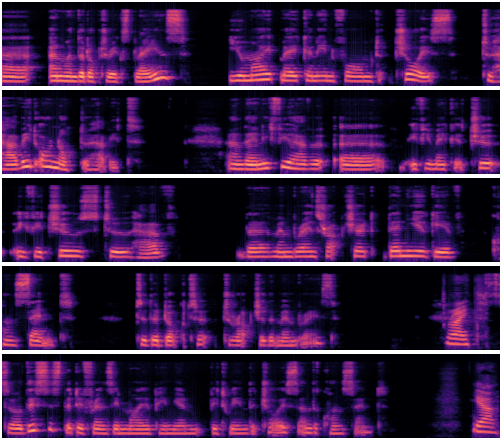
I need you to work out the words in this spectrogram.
Uh, and when the doctor explains you might make an informed choice to have it or not to have it and then if you have a uh, if you make a cho- if you choose to have the membranes ruptured then you give consent to the doctor to rupture the membranes Right. So, this is the difference, in my opinion, between the choice and the consent. Yeah.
